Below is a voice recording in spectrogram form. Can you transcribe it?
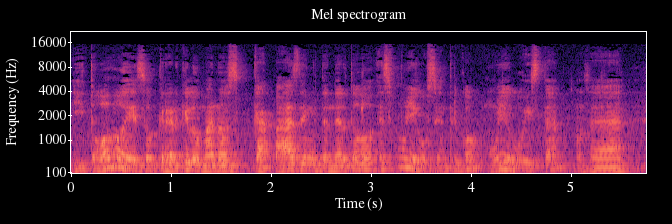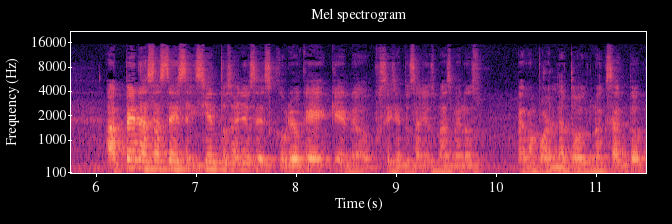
y todo eso, creer que el humano es capaz de entender todo, es muy egocéntrico, muy egoísta. O sea, apenas hace 600 años se descubrió que, que 600 años más o menos, perdón por el dato no exacto,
